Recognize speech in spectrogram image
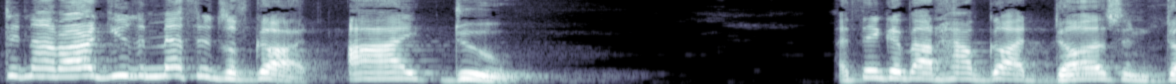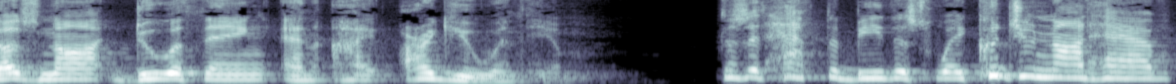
Did not argue the methods of God. I do. I think about how God does and does not do a thing, and I argue with him. Does it have to be this way? Could you not have,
